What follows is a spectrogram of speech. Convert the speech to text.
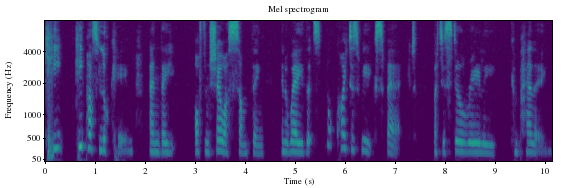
keep, keep us looking and they often show us something in a way that's not quite as we expect, but is still really compelling.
